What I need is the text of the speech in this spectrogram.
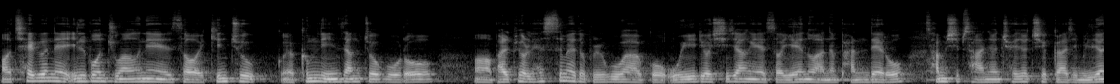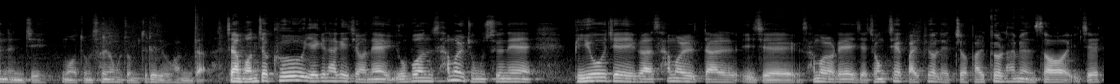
어, 최근에 일본 중앙은행에서 긴축 금리 인상 쪽으로 어, 발표를 했음에도 불구하고 오히려 시장에서 예노화는 반대로 34년 최저치까지 밀렸는지 뭐 좀 설명을 좀 드리려고 합니다. 자, 먼저 그 얘기를 하기 전에 이번 3월 중순에 BOJ가 3월 달 이제 3월에 이제 정책 발표를 했죠. 발표를 하면서 이제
